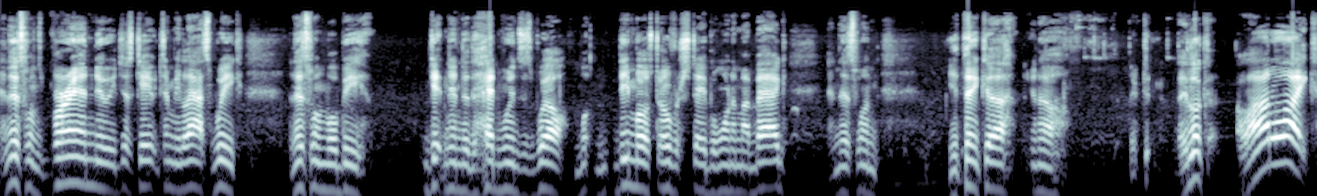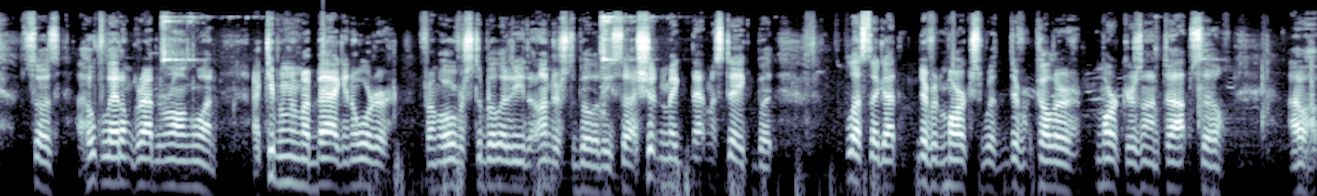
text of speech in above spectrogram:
And this one's brand new. He just gave it to me last week. And this one will be getting into the headwinds as well. The most overstable one in my bag. And this one, you think, uh, you know, they look a lot alike. So hopefully I don't grab the wrong one. I keep them in my bag in order from overstability to understability. So I shouldn't make that mistake. But plus they got different marks with different color markers on top. So I,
